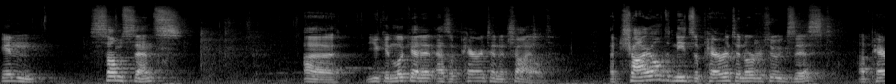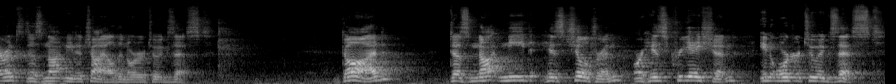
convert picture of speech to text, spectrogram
In some sense, uh, you can look at it as a parent and a child. A child needs a parent in order to exist. A parent does not need a child in order to exist. God does not need his children or his creation in order to exist.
